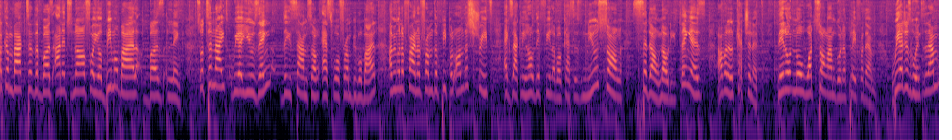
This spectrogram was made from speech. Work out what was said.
welcome back to the Buzz, and it's now for your B Mobile Buzz Link. So tonight we are using the Samsung S4 from B Mobile, and we're gonna find out from the people on the streets exactly how they feel about Cass's new song, "Sit Down." Now the thing is, I have a little catch in it. They don't know what song I'm gonna play for them. We are just going to them,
